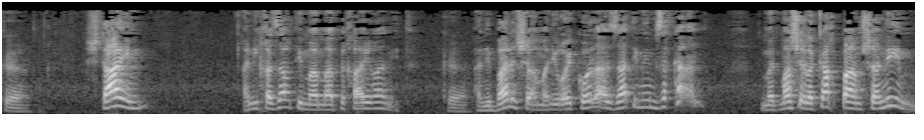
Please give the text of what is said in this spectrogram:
כן. שתיים, אני חזרתי מהמהפכה האיראנית. כן. אני בא לשם, אני רואה כל העזתים עם זקן. זאת אומרת, מה שלקח פעם שנים.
